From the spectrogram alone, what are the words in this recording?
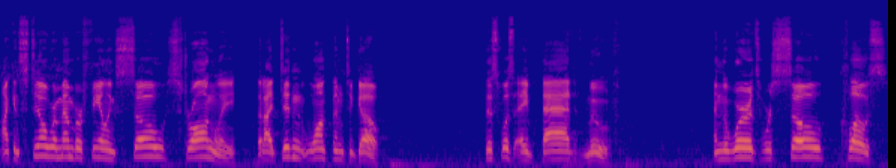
I can still remember feeling so strongly that I didn't want them to go. This was a bad move. And the words were so close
